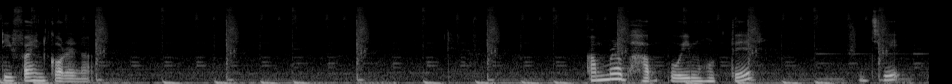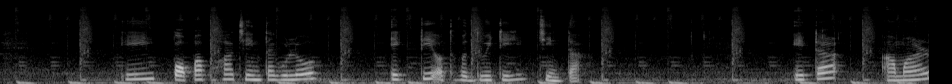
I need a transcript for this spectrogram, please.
ডিফাইন করে না। আমরা ভাববো এই মুহূর্তে যে এই পপ আপ হওয়া চিন্তাগুলো একটি অথবা দুইটি চিন্তা। এটা আমার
